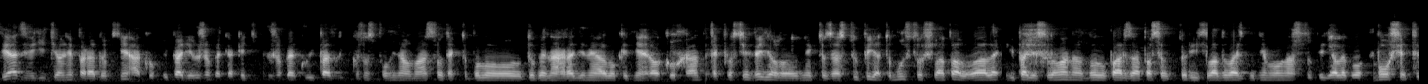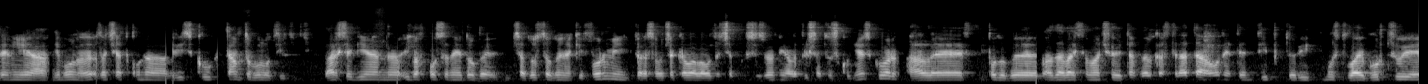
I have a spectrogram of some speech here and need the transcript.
viac viditeľne paradoxne ako v prípade Ružomberka. Keď Ružomberku vypadli, ako som spomínal, Maslo, tak to bolo dobe nahradené, alebo keď nehral Kochan, tak proste vedel ho niekto zastúpiť a to mužstvo šlapalo, ale v prípade Slovana bolo pár zápasov, ktorých Vladovajs buď nemohol nastúpiť, alebo bol šetrený a nebol na začiatku na risku. Tam to bolo cítiť. Barsegian iba v poslednej dobe sa dostal do nejakej formy, ktorá sa očakávala od začiatku sezóny, ale prišla trošku neskôr, ale v podobe Vladovajs čo je tam veľká strata a on je ten typ, ktorý mužstvo aj burcuje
